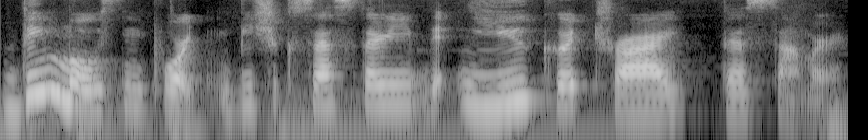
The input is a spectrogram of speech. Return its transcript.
the most important beach accessory that you could try this summer.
